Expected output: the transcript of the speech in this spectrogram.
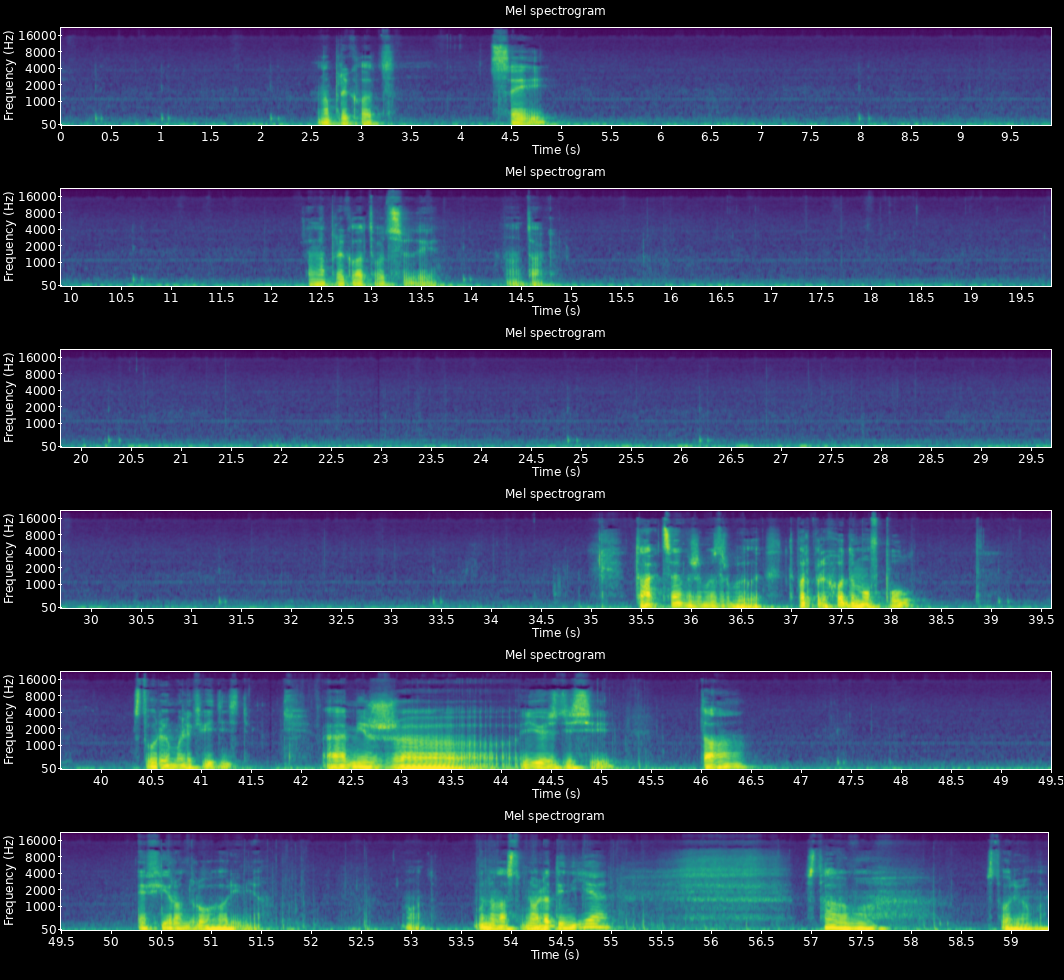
наприклад, цей. Наприклад, от сюди. А, так. Так, це вже ми зробили. Тепер переходимо в пул, створюємо ліквідність е, між е, USDC та ефіром другого рівня. От. У нас 0,1 є. Ставимо, створюємо.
